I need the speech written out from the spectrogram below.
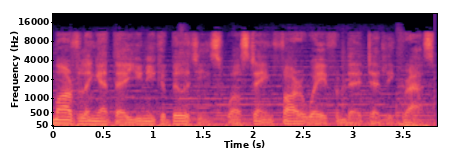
marveling at their unique abilities while staying far away from their deadly grasp.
